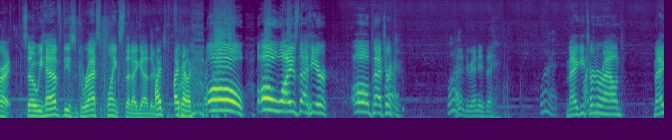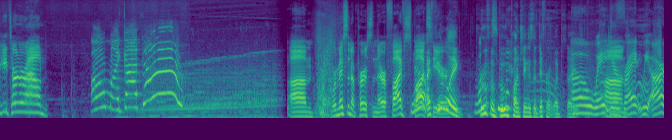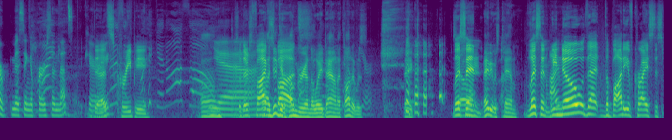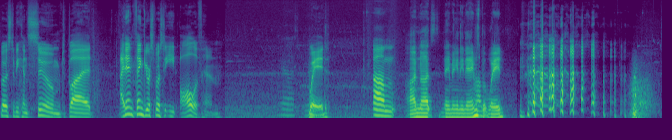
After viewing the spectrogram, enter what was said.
All right. So we have these grass planks that I gathered. Bye, bye for- Tyler. Bye, Tyler. Oh! Oh, why is that here? Oh, Patrick. What? I didn't do anything. What? Maggie, Why turn you- around. Maggie, turn around. Oh my God! No! Um, we're missing a person. There are five spots I here. feel like proof What? of boob punching is a different website. Oh wait, Um, you're right. We are missing a person. That's scary. That's creepy. Um, yeah. So there's well, five I did spots. get hungry on the way down. I thought it was fake. Listen, Maybe it was Tim. listen. We I'm- know that the body of Christ is supposed to be consumed, but I didn't think you were supposed to eat all of him. Wade. Um, I'm not naming any names, Um, but Wade.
